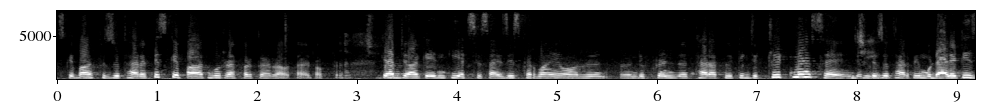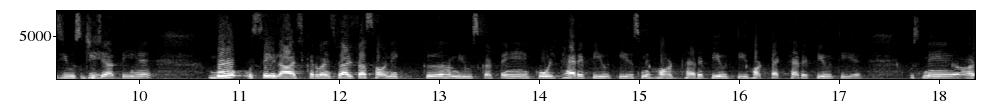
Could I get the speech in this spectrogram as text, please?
उसके बाद फिजियोथेरेपिस्ट के पास वो रेफर कर रहा होता है डॉक्टर अच्छा। कि आप जाके इनकी एक्सरसाइजेस करवाएँ और डिफरेंट थेराप्यूटिक जो ट्रीटमेंट्स हैं जो फिजियोथेरेपी मोडेलिटीज यूज़ की जाती हैं वो उससे इलाज करवाएँ। इसमें अल्ट्रासोनिक हम यूज़ करते हैं। कोल्ड थेरेपी होती है इसमें हॉट थेरेपी होती है हॉट पैक थेरेपी होती है। उसमें और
